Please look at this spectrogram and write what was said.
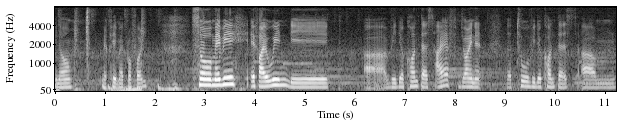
you know the clip microphone. So maybe if i win the uh, video contest i have joined it the two video contests. Um,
